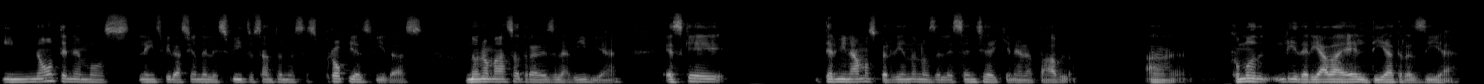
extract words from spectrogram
y no tenemos la inspiración del Espíritu Santo en nuestras propias vidas, no nomás a través de la Biblia, es que terminamos perdiéndonos de la esencia de quién era Pablo. Ah, cómo lideraba él día tras día.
